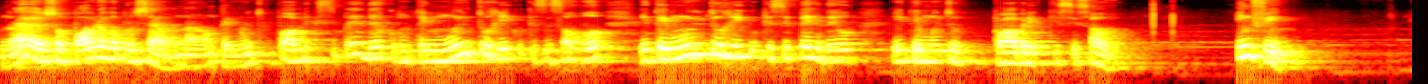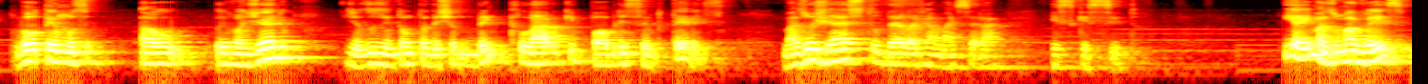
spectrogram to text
Não é eu sou pobre, eu vou para o céu. Não, tem muito pobre que se perdeu, como tem muito rico que se salvou, e tem muito rico que se perdeu, e tem muito pobre que se salvou. Enfim, voltemos ao Evangelho. Jesus então está deixando bem claro que pobres sempre tereis, mas o gesto dela jamais será esquecido. E aí, mais uma vez,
